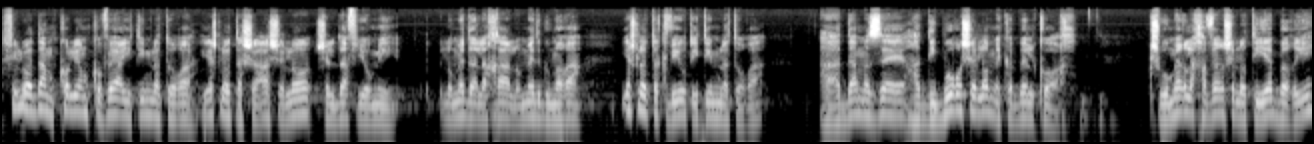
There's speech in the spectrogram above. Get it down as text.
אפילו אדם כל יום קובע עיתים לתורה, יש לו את השעה שלו של דף יומי, לומד הלכה, לומד גמרא, יש לו את הקביעות עיתים לתורה, האדם הזה, הדיבור שלו מקבל כוח. כשהוא אומר לחבר שלו תהיה בריא,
